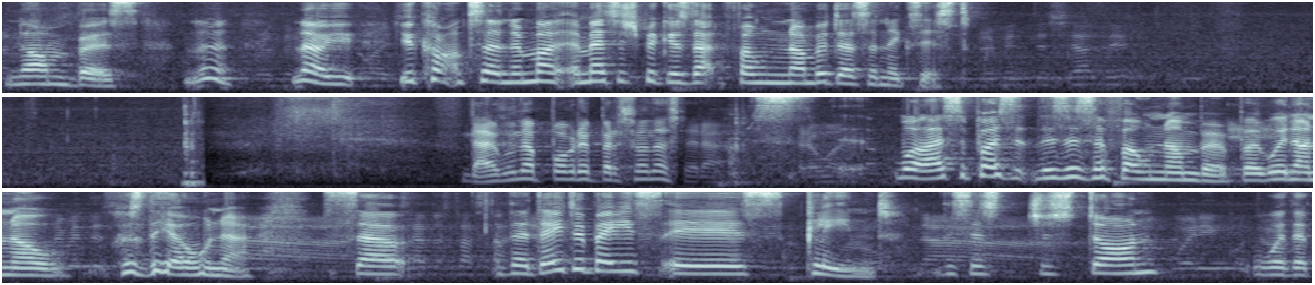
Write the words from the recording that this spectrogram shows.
numbers. No, no, you, you can't send a, a message because that phone number doesn't exist. Well, I suppose this is a phone number, but we don't know who's the owner. So the database is cleaned. This is just done with a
